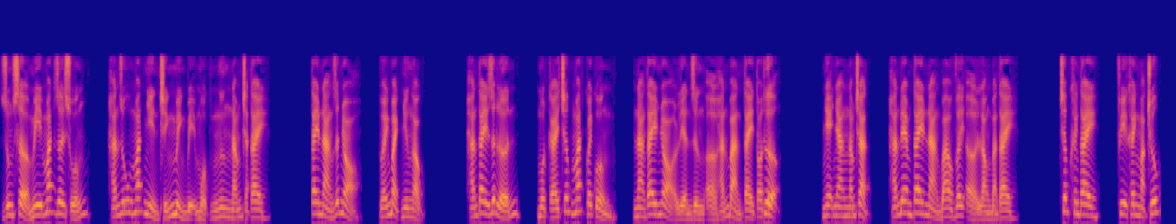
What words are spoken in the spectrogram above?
Dung sở mi mắt rơi xuống, hắn rũ mắt nhìn chính mình bị một ngưng nắm chặt tay. Tay nàng rất nhỏ, vánh bạch như ngọc. Hắn tay rất lớn, một cái chớp mắt quay cuồng, nàng tay nhỏ liền dừng ở hắn bàn tay to thượng. Nhẹ nhàng nắm chặt, hắn đem tay nàng bao vây ở lòng bàn tay. Chấp khanh tay, phi khanh mặc trúc.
